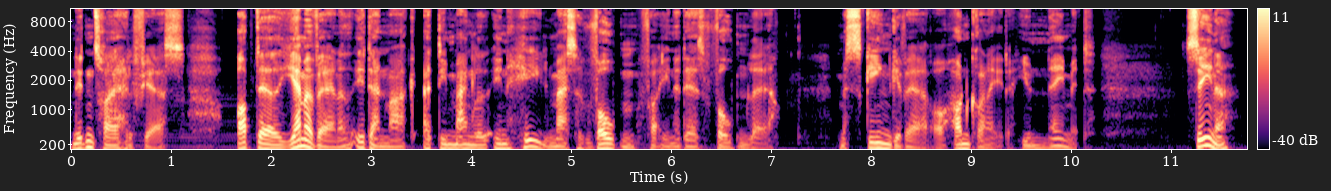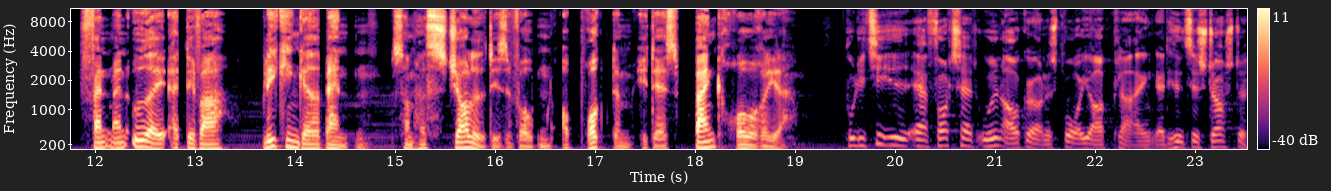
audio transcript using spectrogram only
1973, opdagede hjemmeværnet i Danmark, at de manglede en hel masse våben fra en af deres våbenlager. Maskingevær og håndgranater, you name it. Senere fandt man ud af, at det var Blekingadebanden, som havde stjålet disse våben og brugt dem i deres bankrøverier. Politiet er fortsat uden afgørende spor i opklaringen af det hidtil største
